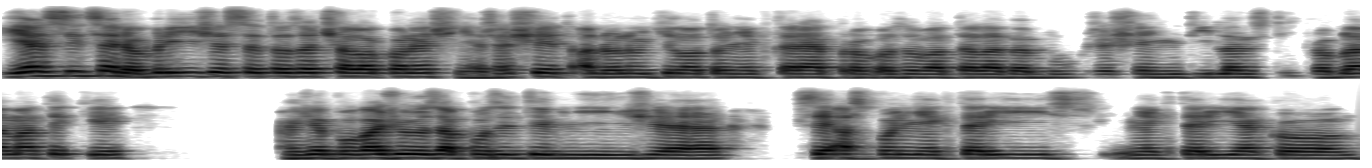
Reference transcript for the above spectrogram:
je sice dobrý, že se to začalo konečně řešit a donutilo to některé provozovatele webu k řešení téhle problematiky, takže považuji za pozitivní, že si aspoň některý, některý jako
